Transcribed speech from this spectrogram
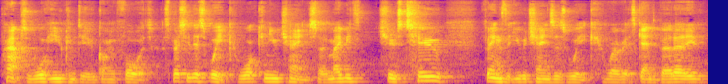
perhaps what you can do going forward, especially this week. What can you change? So maybe choose two things that you would change this week, whether it's getting to bed early,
